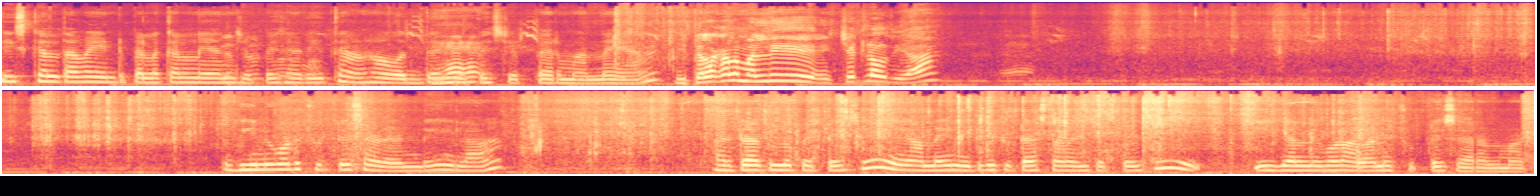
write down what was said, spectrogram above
తీసుకెళ్తావా ఏంటి పిల్లకల్ని? అని చెప్పేసి అడిగితే ఆహా వద్దని చెప్పేసి చెప్పారు మా అన్నయ్య. ఈ పిల్లకలు మళ్ళీ చెట్లు అవుతాయా? దీన్ని కూడా చుట్టేశాడండి ఇలా. అరిటాకుల్లో పెట్టేసి అన్నయ్య నీట్గా చుట్టేస్తానని చెప్పేసి ఈగల్ని కూడా అలానే చుట్టేశారనమాట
